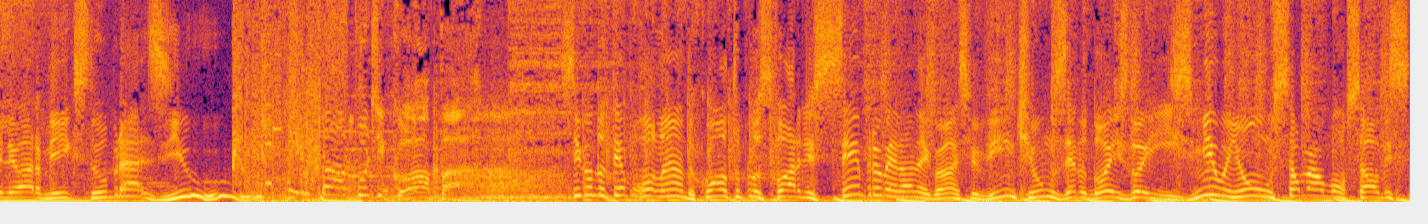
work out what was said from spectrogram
Melhor mix do Brasil. Papo de Copa. Segundo tempo rolando com Auto Plus Ford, sempre o melhor negócio. 2102-2001. Samuel Gonçalves,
